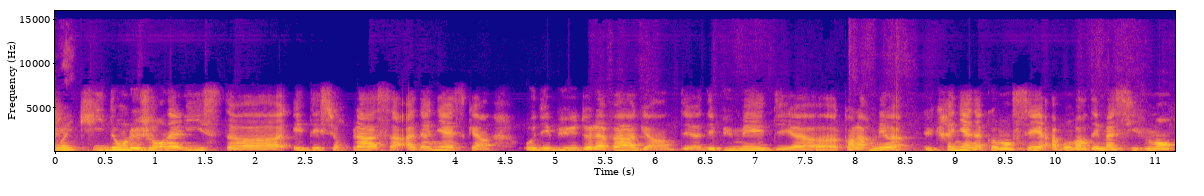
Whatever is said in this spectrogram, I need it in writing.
oui. qui dont le journaliste euh, était sur place à Donetsk au début de la vague, hein, début mai, des, euh, quand l'armée ukrainienne a commencé à bombarder massivement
